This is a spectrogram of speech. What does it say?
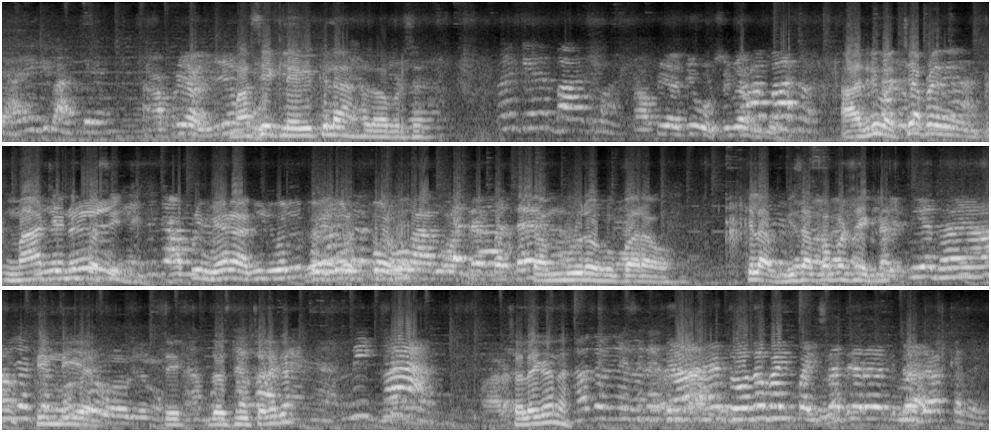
આપણી હાજરી માસી એક લેવી કેટલા હલવા પડશે? આપણી હાજરી ઓળસી બી હાજરી વચ્ચે આપણે માં છે એની પછી જ. આપણી મેન હાજરી જોડે પેલો ઉપર તંબુરો ઉપર આવો કેટલા વીસ આપવા પડશે એકલા तीन दिए एक दस बीस चलेगा चलेगा ना क्या है दोनों भाई पैसा दे रहे हैं कि मजाक कर रहे हैं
